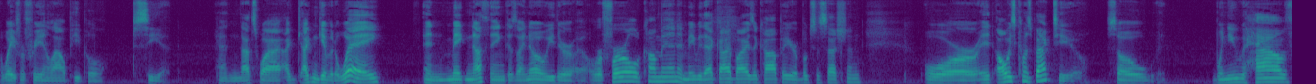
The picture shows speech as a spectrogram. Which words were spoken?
away for free and allow people to see it. And that's why I, I can give it away and make nothing because I know either a referral will come in and maybe that guy buys a copy or books a session, or it always comes back to you. So when you have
